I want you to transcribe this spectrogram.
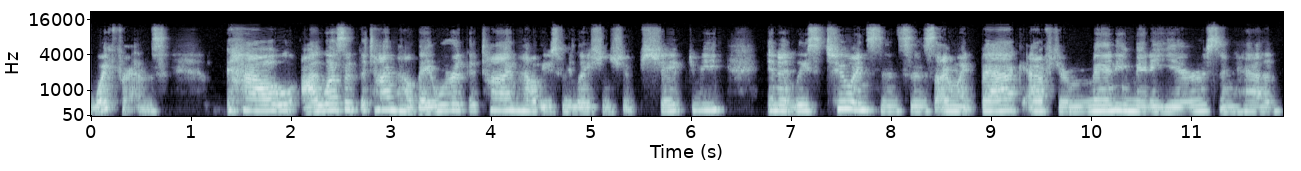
boyfriends. How I was at the time, how they were at the time, how these relationships shaped me. In at least two instances, I went back after many, many years and had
